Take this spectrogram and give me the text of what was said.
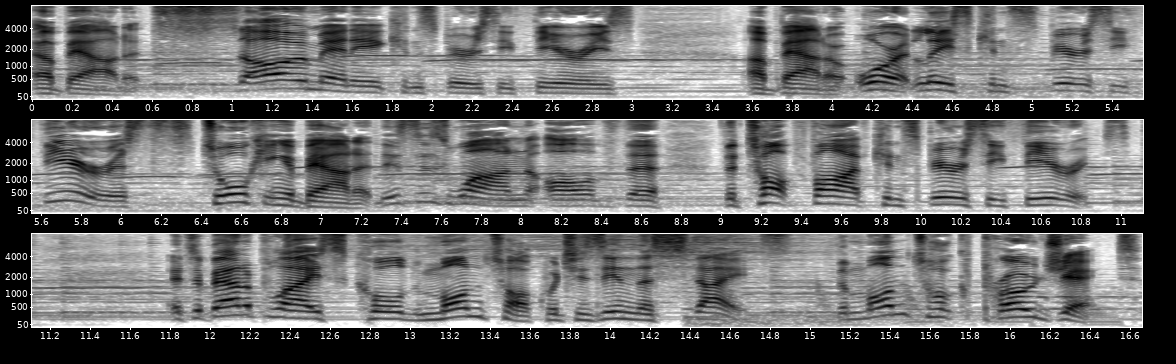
about it. So many conspiracy theories about it, or at least conspiracy theorists talking about it. This is one of the, the top five conspiracy theories. It's about a place called Montauk, which is in the States. The Montauk Project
